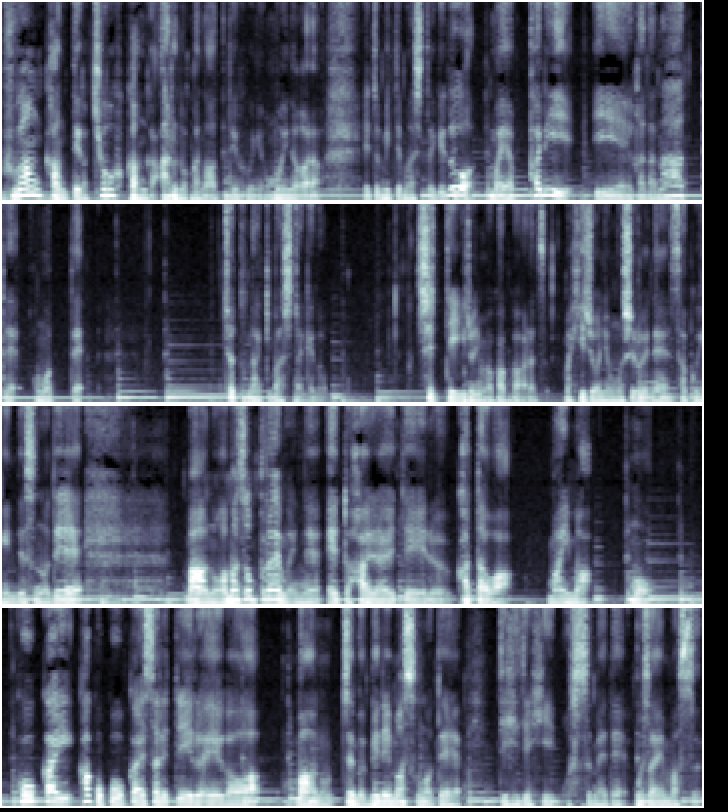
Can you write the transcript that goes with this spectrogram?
不安感っていうか恐怖感があるのかなっていうふうに思いながら、えっと、見てましたけど、まあ、やっぱりいい映画だなって思ってちょっと泣きましたけど知っているにもかかわらず、まあ、非常に面白いね作品ですので。まあ、あの Amazon プライムにね、えー、と入られている方は、まあ、今もう公開過去公開されている映画はまあ、あの全部見れますのでぜひぜひおすすめでございます。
